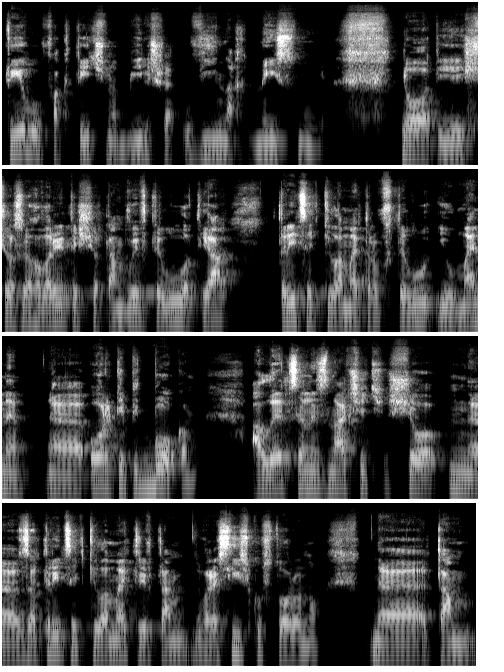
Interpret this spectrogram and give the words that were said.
тилу фактично більше у війнах не існує. От, і що говорити, що там ви в тилу, от я 30 кілометрів в тилу, і у мене е, орки під боком. Але це не значить, що е, за 30 кілометрів там в російську сторону е, там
